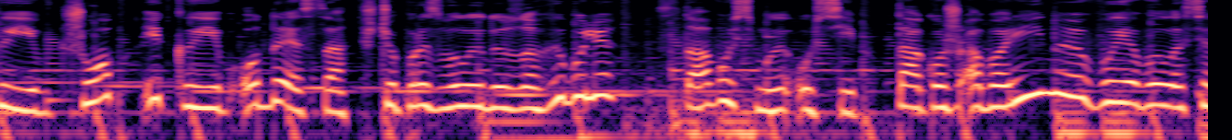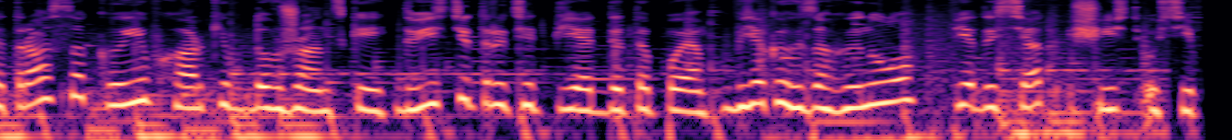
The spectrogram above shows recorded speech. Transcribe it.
Київ-Чоп і Київ-Одеса, що призвели до загибелі 108 осіб. Також аварійною виявилася траса Київ-Харків-Довжанський 235 ДТП, в яких загинуло 56 осіб.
